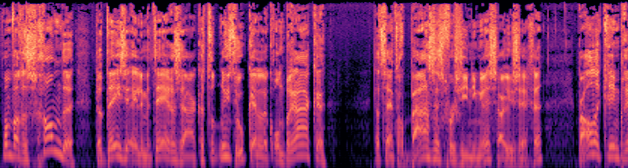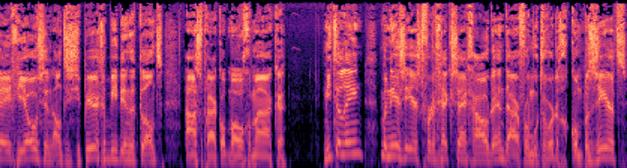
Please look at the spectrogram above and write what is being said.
Want wat een schande dat deze elementaire zaken tot nu toe kennelijk ontbraken. Dat zijn toch basisvoorzieningen, zou je zeggen, waar alle krimpregio's en anticipeergebieden in het land aanspraak op mogen maken. Niet alleen wanneer ze eerst voor de gek zijn gehouden en daarvoor moeten worden gecompenseerd.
